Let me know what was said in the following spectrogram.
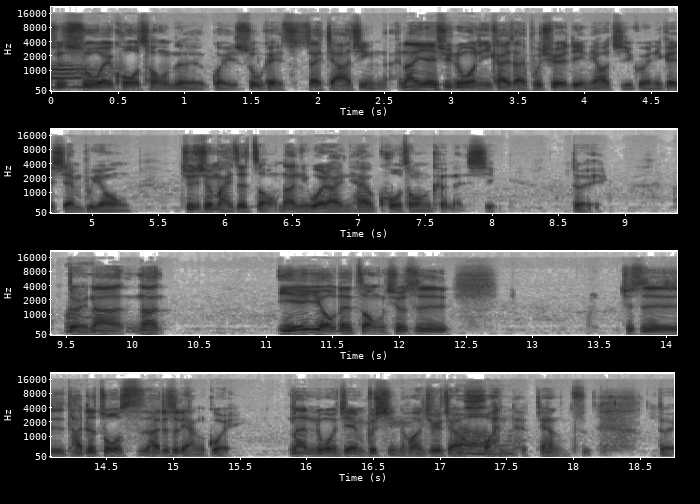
就是数位扩充的轨数可以再加进来。那也许如果你一开始还不确定你要几轨，你可以先不用，就是就买这种。那你未来你还有扩充的可能性。对，对，那那。也有那种就是就是他就作死，他就是两鬼。那如果今天不行的话，就就要换了这样子。对，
